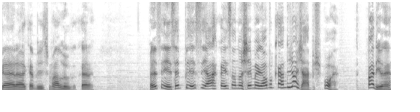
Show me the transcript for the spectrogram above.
Caraca, bicho, maluco, cara. Mas assim, esse, esse arco aí só não achei melhor por causa do Jajá, bicho. Porra, pariu, né?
